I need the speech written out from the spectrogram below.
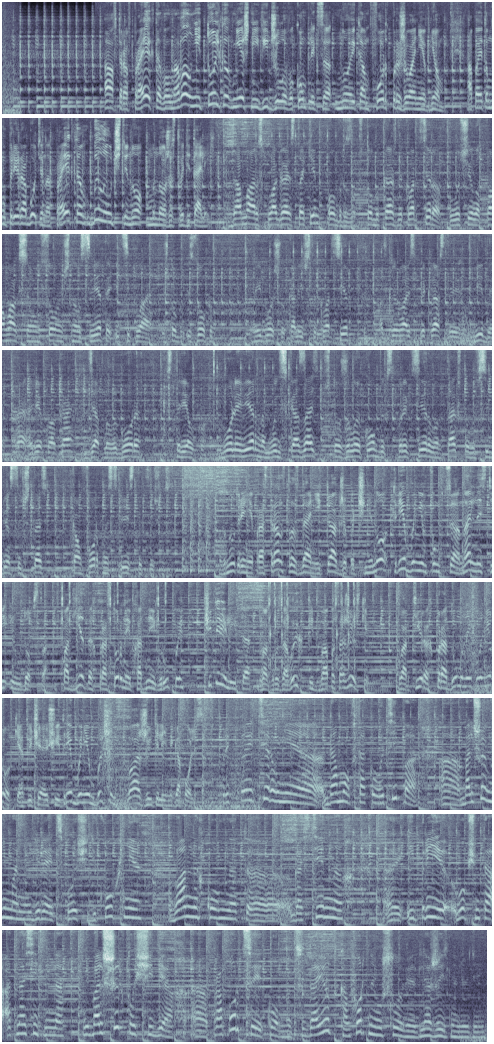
Авторов проекта волновал не только внешний вид жилого комплекса, но и комфорт проживания в нем. А поэтому при работе над проектом было учтено множество деталей. Дома располагаются таким образом, чтобы каждая квартира получила по максимуму солнечного света и тепла, и чтобы из окон наибольшего количества квартир открывались прекрасные виды на реку Ака, Дятловы горы, Стрелку. Более верно будет сказать, что жилой комплекс проектирован так, чтобы в себе сочетать комфортность и эстетичность. Внутреннее пространство зданий также подчинено требованиям функциональности и удобства. В подъездах просторные входные группы, 4 лифта, 2 грузовых и 2 пассажирских. В квартирах продуманные планировки, отвечающие требованиям большинства жителей мегаполиса. При проектировании домов такого типа а, большое внимание уделяется площади кухни, ванных комнат, э, гостиных. Э, и при, в общем-то, относительно небольших площадях э, пропорции комнат создают комфортные условия для жизни людей.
